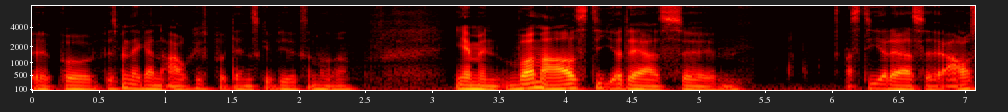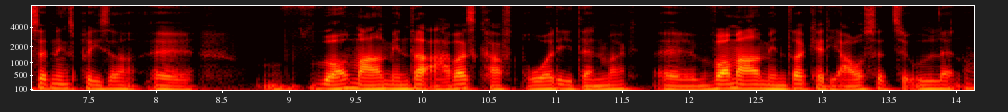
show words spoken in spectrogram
øh, på, hvis man lægger en afgift på danske virksomheder, jamen, hvor meget stiger deres, øh, stiger deres øh, afsætningspriser? Øh, hvor meget mindre arbejdskraft bruger de i Danmark? Øh, hvor meget mindre kan de afsætte til udlandet?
